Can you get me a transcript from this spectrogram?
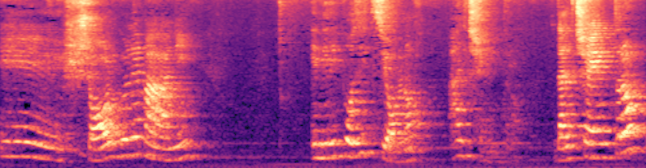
E sciolgo le mani e mi riposiziono al centro. Dal centro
